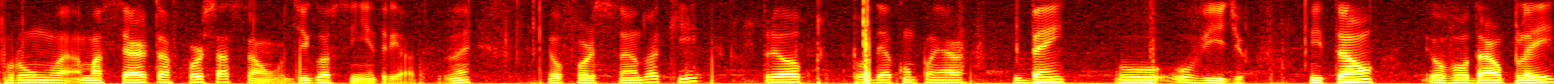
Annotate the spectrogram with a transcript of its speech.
por uma, uma certa forçação, digo assim, entre aspas, né? Eu forçando aqui para eu poder acompanhar bem o, o vídeo. Então, eu vou dar o play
